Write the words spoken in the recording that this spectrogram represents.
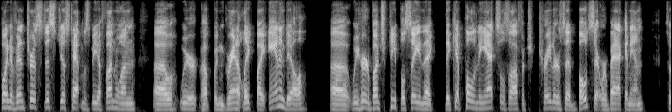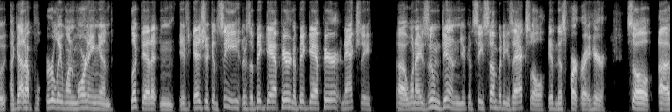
point of interest. This just happens to be a fun one. Uh, we're up in Granite Lake by Annandale. Uh, we heard a bunch of people saying that they kept pulling the axles off of trailers at boats that were backing in. So I got up early one morning and looked at it, and if as you can see, there's a big gap here and a big gap here. And actually, uh, when I zoomed in, you could see somebody's axle in this part right here. So uh,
